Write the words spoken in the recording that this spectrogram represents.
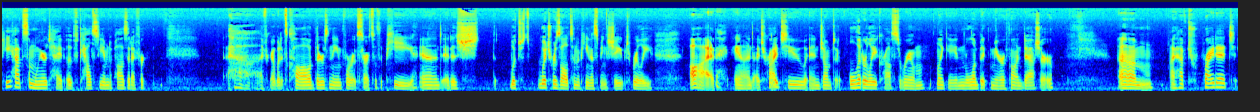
He had some weird type of calcium deposit. I forget. I forget what it's called. There's a name for it. it. Starts with a P, and it is sh- which which results in the penis being shaped really odd. And I tried to and jumped literally across the room like an Olympic marathon dasher. Um, I have tried it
